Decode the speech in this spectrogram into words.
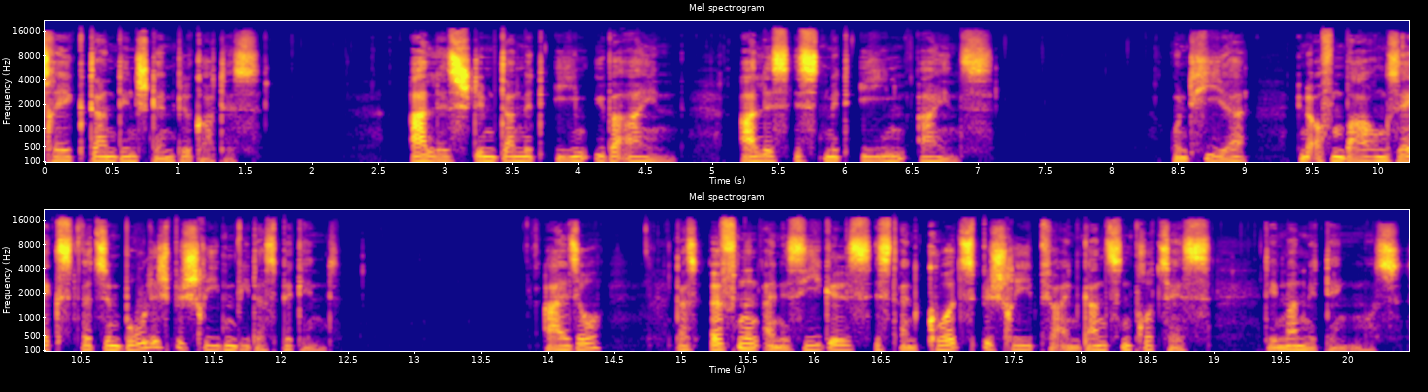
trägt dann den Stempel Gottes. Alles stimmt dann mit ihm überein. Alles ist mit ihm eins. Und hier in Offenbarung 6 wird symbolisch beschrieben, wie das beginnt. Also das Öffnen eines Siegels ist ein Kurzbeschrieb für einen ganzen Prozess, den man mitdenken muss.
